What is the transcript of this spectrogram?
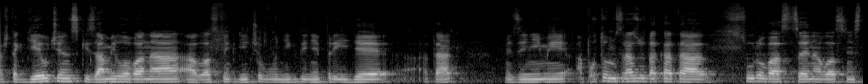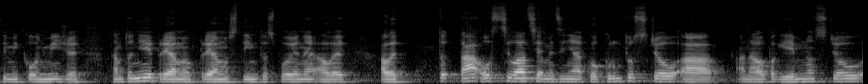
až tak dievčensky zamilovaná a vlastne k ničomu nikdy nepríde a tak medzi nimi. A potom zrazu taká tá surová scéna vlastne s tými koňmi, že tam to nie je priamo, priamo s týmto spojené, ale, ale to, tá oscilácia medzi nejakou krutosťou a, a naopak jemnosťou uh,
